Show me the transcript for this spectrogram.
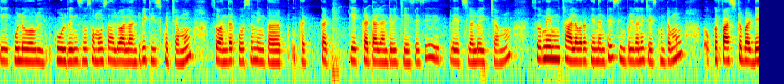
కేకులు కూల్ డ్రింక్స్ సమోసాలు అలాంటివి తీసుకొచ్చాము. సో అందరి కోసం ఇంకా కట్ కేక్ కట్ అలాంటివి చేసేసి ప్లేట్స్లలో ఇచ్చాము. సో మేము చాలా వరకు ఏంటంటే సింపుల్గానే చేసుకుంటాము. ఒక ఫస్ట్ బర్త్డే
